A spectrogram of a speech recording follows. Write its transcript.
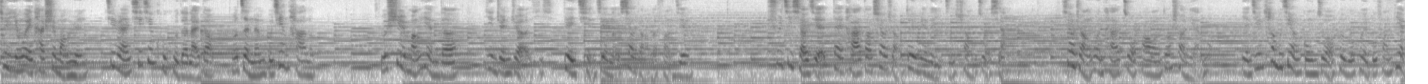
就因为他是盲人。”竟然辛辛苦苦地来到，我怎能不见他呢？于是盲眼的应征者被请进了校长的房间。书记小姐带他到校长对面的椅子上坐下。校长问他做花王多少年了，眼睛看不见，工作会不会不方便？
